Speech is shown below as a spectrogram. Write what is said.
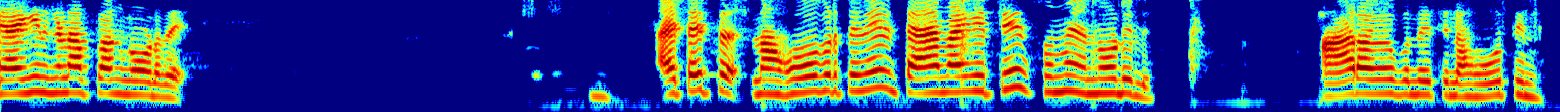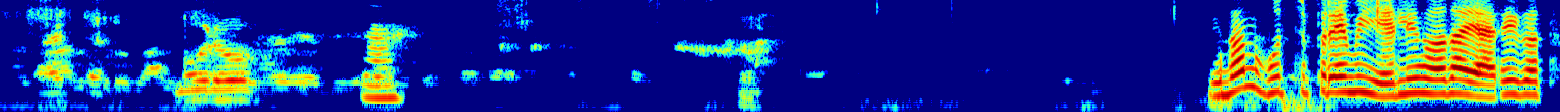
ಮ್ಯಾಗಿನ ಗಣಪಾಗ ನೋಡ್ದೆ. ಆಯ್ತಾಯ್ತು ನಾ ಹೋಗಿ ಬರ್ತೀನಿ ಟೈಮ್ ಆಗೈತಿ ಸುಮ್ಮನೆ ನೋಡಿಲಿ. ಆರಾಗ ಬಂದೈತಿ ನಾ ಹೋಗ್ತೀನಿ. ಹ್ಮ್. ಇದೊಂದು ಹುಚ್ಚ ಪ್ರೇಮಿ ಎಲ್ಲಿ ಹೋದ ಯಾರಿಗ್ ಗೊತ್ತು?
